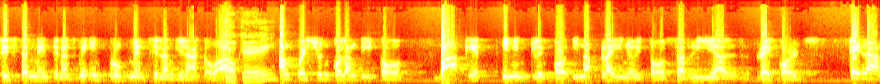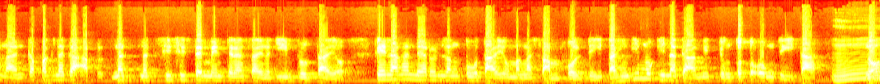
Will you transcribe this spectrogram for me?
system maintenance, may improvement silang ginagawa. Okay. Ang question ko lang dito, bakit in-implement o in-apply nyo ito sa real records? Kailangan kapag nag nag nag-system maintenance tayo, nag-improve tayo, kailangan meron lang po tayong mga sample data. Hindi mo ginagamit yung totoong data, no?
